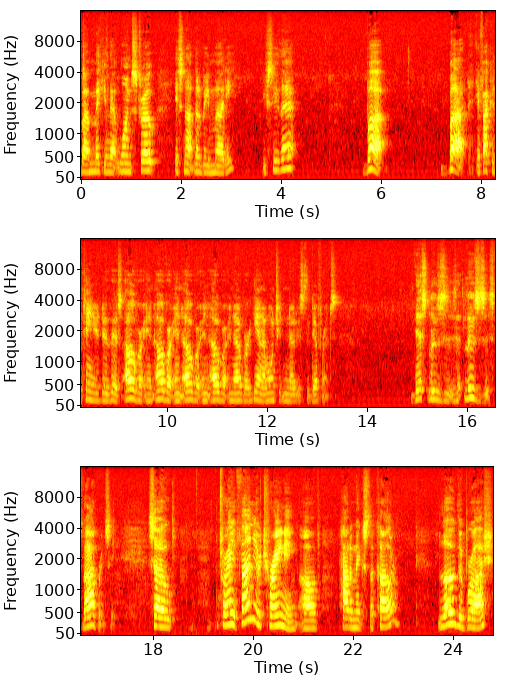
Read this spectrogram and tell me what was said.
by making that one stroke. It's not going to be muddy. You see that? But, but, if I continue to do this over and over and over and over and over again, I want you to notice the difference. This loses, it loses its vibrancy. So, find your training of how to mix the color, load the brush,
